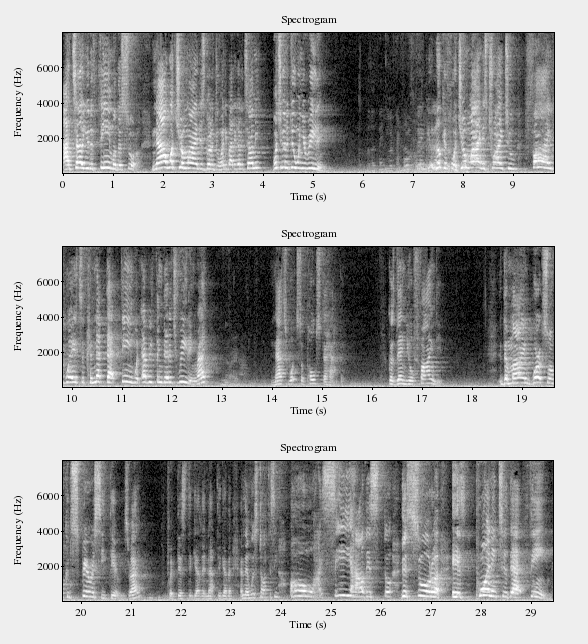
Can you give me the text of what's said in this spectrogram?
I tell you the theme of the surah. Now what your mind is going to do. Anybody going to tell me? What you're going to do when you're reading? You're looking for it. Your mind is trying to find ways to connect that theme with everything that it's reading, right? And that's what's supposed to happen. Because then you'll find it. The mind works on conspiracy theories, right? Put this together, not together, and then we start to see, oh, I see how this, this surah is pointing to that theme.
